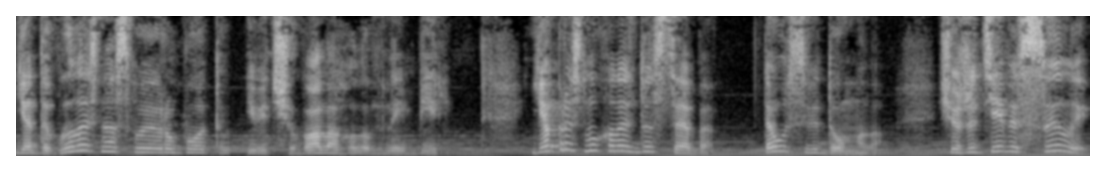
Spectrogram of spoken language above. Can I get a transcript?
я дивилась на свою роботу і відчувала головний біль. Я прислухалась до себе та усвідомила, що життєві сили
